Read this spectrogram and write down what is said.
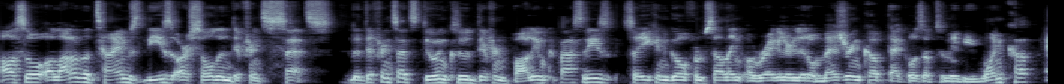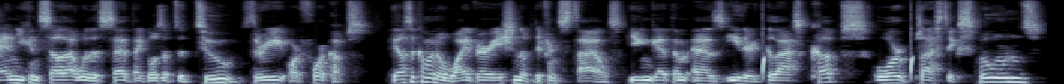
Also, a lot of the times these are sold in different sets. The different sets do include different volume capacities, so you can go from selling a regular little measuring cup that goes up to maybe one cup, and you can sell that with a set that goes up to two, three, or four cups. They also come in a wide variation of different styles. You can get them as either glass cups or plastic spoons,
